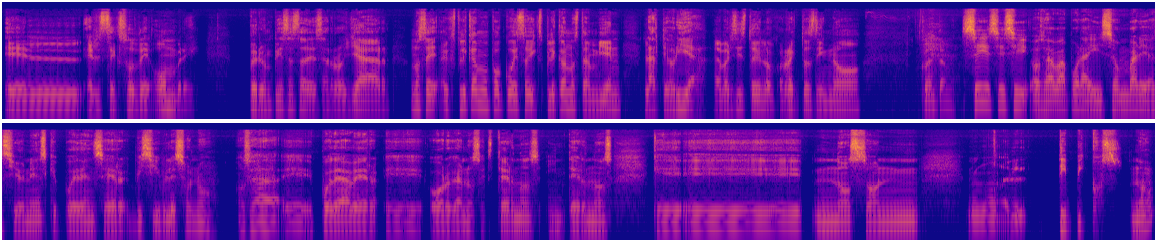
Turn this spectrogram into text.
el, el sexo de hombre pero empiezas a desarrollar, no sé, explícame un poco eso y explícanos también la teoría, a ver si estoy en lo correcto, si no, cuéntame. Sí, sí, sí, o sea, va por ahí, son variaciones que pueden ser visibles o no. O sea, eh, puede haber eh, órganos externos, internos, que eh, no son mm, típicos, ¿no?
